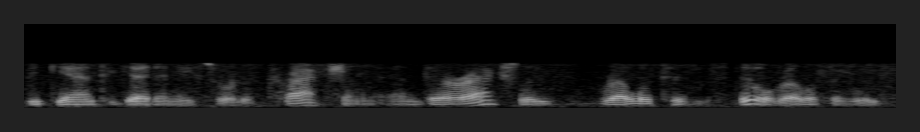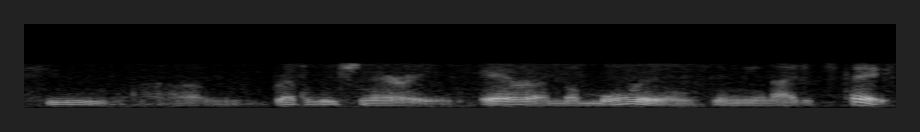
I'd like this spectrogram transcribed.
began to get any sort of traction. And there are actually relative, still relatively few um, revolutionary era memorials in the United States.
